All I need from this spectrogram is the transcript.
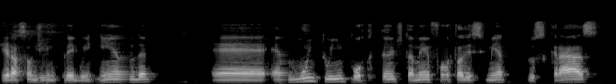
geração de emprego e renda. É, é muito importante também o fortalecimento dos CRAS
